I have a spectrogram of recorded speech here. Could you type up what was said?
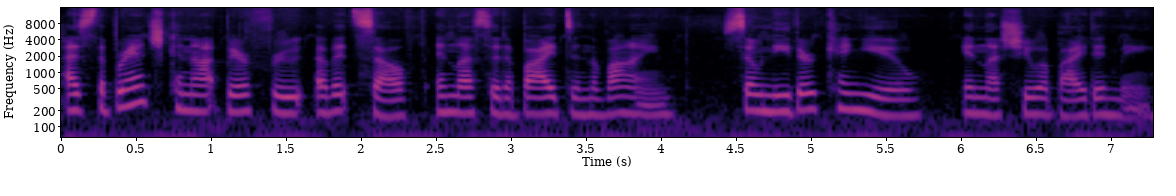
As the branch cannot bear fruit of itself unless it abides in the vine, so neither can you unless you abide in me.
